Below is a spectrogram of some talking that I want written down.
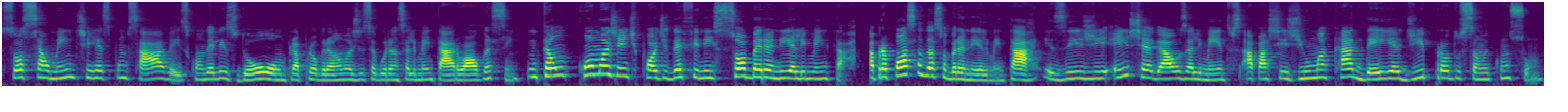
socialmente responsáveis quando eles doam para programas de segurança alimentar ou algo assim. Então, como a gente pode definir soberania alimentar? A proposta da soberania alimentar exige enxergar os alimentos a partir de uma cadeia de produção e consumo.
